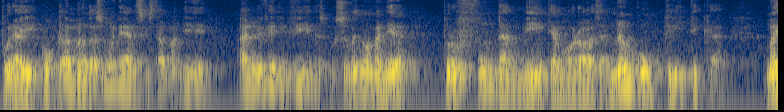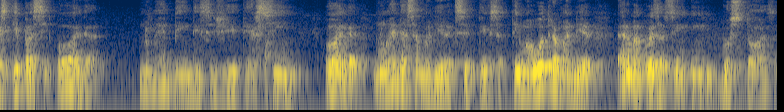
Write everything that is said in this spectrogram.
por aí, conclamando as mulheres que estavam ali a reverem vidas, por mas de uma maneira profundamente amorosa, não com crítica, mas tipo assim, olha, não é bem desse jeito, é assim. Olha, não é dessa maneira que você pensa, tem uma outra maneira. Era uma coisa assim gostosa.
